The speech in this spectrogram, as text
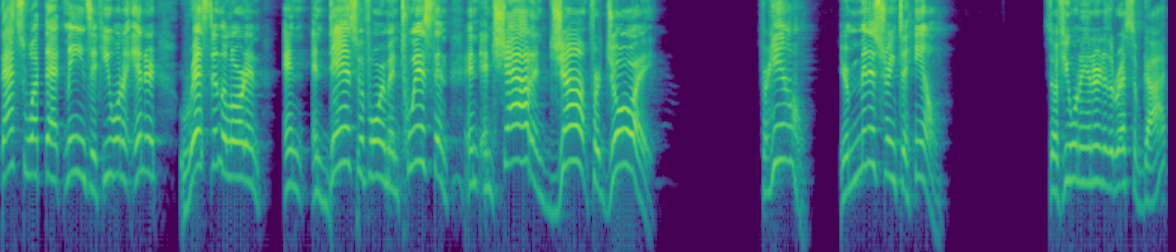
That's what that means. If you want to enter, rest in the Lord and and and dance before him and twist and and, and shout and jump for joy. For him. You're ministering to him. So if you want to enter into the rest of God,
